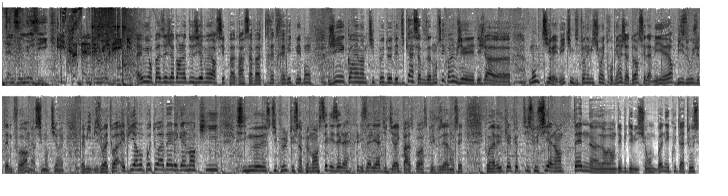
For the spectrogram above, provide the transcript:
Dance and Music, It's Dance and Music. Eh oui, on passe déjà dans la deuxième heure, c'est pas grave, ça va très très vite, mais bon, j'ai quand même un petit peu de dédicace à vous annoncer quand même. J'ai déjà euh, mon petit Rémi qui me dit ton émission est trop bien, j'adore, c'est la meilleure. Bisous, je t'aime fort. Merci mon petit Ré- Rémi, bisous à toi. Et puis il y a mon poteau Abel également qui me stipule tout simplement, c'est les, les aléas du direct par rapport à ce que je vous ai annoncé, qu'on avait eu quelques petits soucis à l'antenne en début d'émission. Bonne écoute à tous.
